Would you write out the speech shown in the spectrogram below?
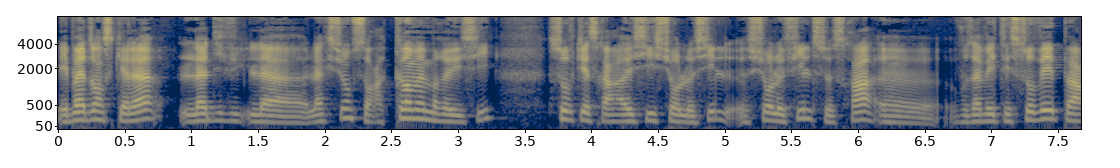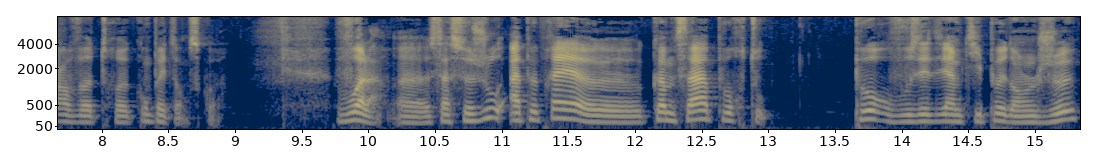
Et bien dans ce cas-là, l'action sera quand même réussie, sauf qu'elle sera réussie sur le, fil, sur le fil, ce sera euh, vous avez été sauvé par votre compétence. quoi. Voilà, euh, ça se joue à peu près euh, comme ça pour tout. Pour vous aider un petit peu dans le jeu,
